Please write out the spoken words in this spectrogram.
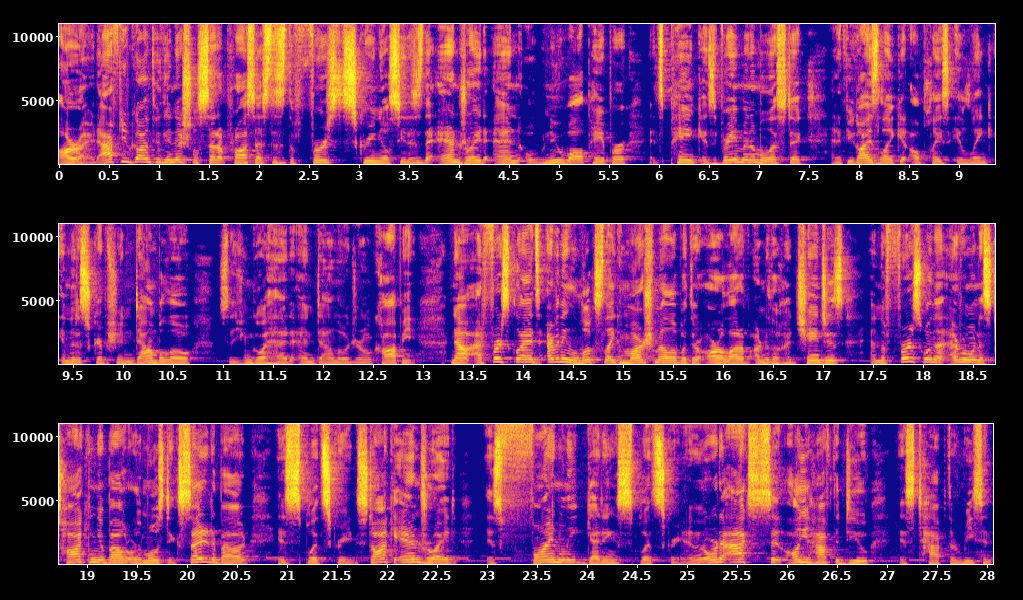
All right, after you've gone through the initial setup process, this is the first screen you'll see. This is the Android N new wallpaper. It's pink, it's very minimalistic, and if you guys like it, I'll place a link in the description down below so you can go ahead and download your own copy. Now, at first glance, everything looks like Marshmallow, but there are a lot of under the hood changes, and the first one that everyone is talking about or the most excited about is split screen. Stock Android is finally getting split screen. And in order to access it, all you have to do is tap the recent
